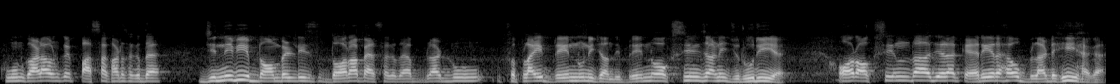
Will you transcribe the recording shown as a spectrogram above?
ਖੂਨ ਗਾੜਾ ਹੋਣ ਕੇ ਪਾਸਾ ਖੜ ਸਕਦਾ ਹੈ ਜਿੰਨੀ ਵੀ ਐਬਨੋਰਮੈਲਿਟੀਜ਼ ਦੌਰਾ ਪੈ ਸਕਦਾ ਬਲੱਡ ਨੂੰ ਸਪਲਾਈ ਬ੍ਰੇਨ ਨੂੰ ਨਹੀਂ ਜਾਂਦੀ। ਬ੍ਰੇਨ ਨੂੰ ਆਕਸੀਜਨ ਜਾਣੀ ਜ਼ਰੂਰੀ ਹੈ। ਔਰ ਆਕਸੀਜਨ ਦਾ ਜਿਹੜਾ ਕੈਰੀਅਰ ਹੈ, ਉਹ ਬਲੱਡ ਹੀ ਹੈਗਾ।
